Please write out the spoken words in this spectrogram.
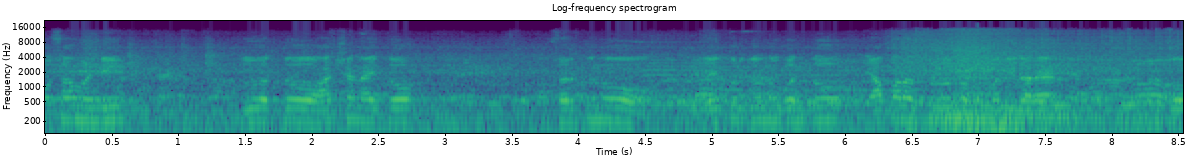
ಹೊಸ ಮಂಡಿ ಇವತ್ತು ಆಕ್ಷನ್ ಆಯಿತು. ಸರ್ಕೂ ರೈತರದ್ದು ಬಂತು, ವ್ಯಾಪಾರಸ್ಥರು ತಗೊಂಡ್ಬಂದಿದ್ದಾರೆ. ಸರಕು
